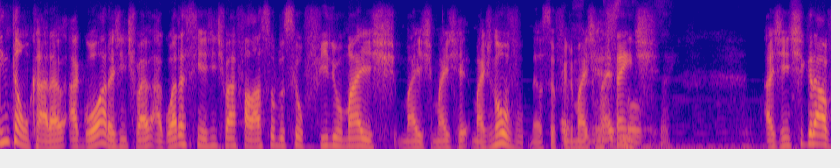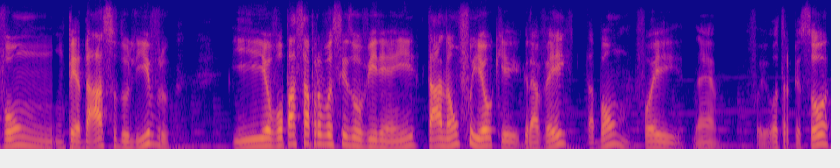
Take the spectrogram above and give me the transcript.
Então, cara, agora a gente vai, agora sim a gente vai falar sobre o seu filho mais, mais, mais, mais novo, né? O seu filho É o mais filho recente. novo, né? A gente gravou um, um pedaço do livro e eu vou passar pra vocês ouvirem aí, tá? Não fui eu que gravei, tá bom? Foi, né? Foi outra pessoa.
